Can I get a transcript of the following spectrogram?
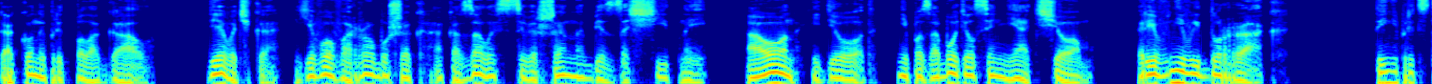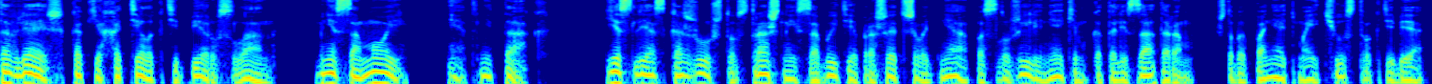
как он и предполагал. Девочка, его воробушек, оказалась совершенно беззащитной. А он, идиот, не позаботился ни о чем. Ревнивый дурак. Ты не представляешь, как я хотела к тебе, Руслан. Мне самой... Нет, не так. Если я скажу, что страшные события прошедшего дня послужили неким катализатором, чтобы понять мои чувства к тебе,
